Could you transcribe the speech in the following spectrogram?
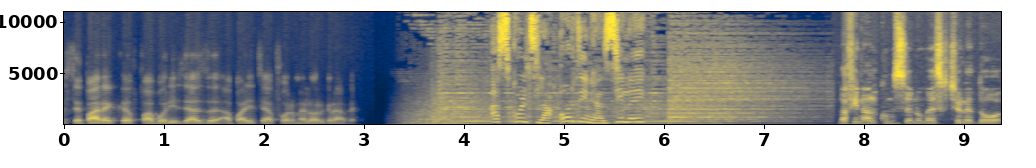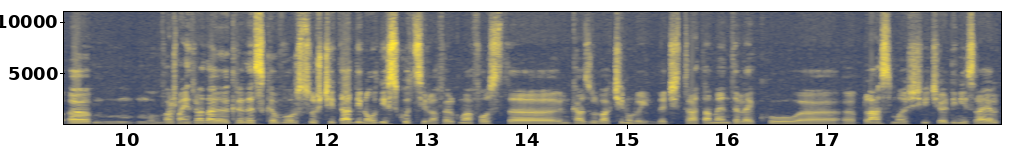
se pare că favorizează apariția formelor grave. Asculți la Ordinea Zilei la final, cum se numesc cele două? Uh, v-aș mai întreba dacă credeți că vor suscita din nou discuții, la fel cum a fost uh, în cazul vaccinului. Deci tratamentele cu uh, plasmă și cel din Israel.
